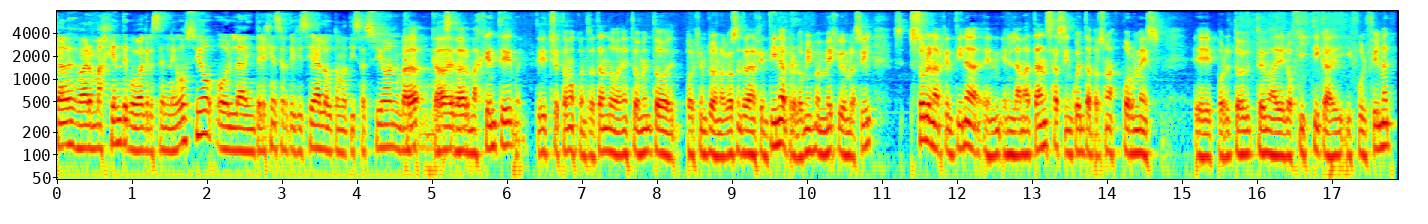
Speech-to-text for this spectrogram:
cada vez va a haber más gente porque va a crecer el negocio? ¿O la inteligencia artificial, la automatización va, Cada, cada va a vez va a haber más gente. De hecho, estamos contratando en este momento, por ejemplo, en el mercado central en Argentina, pero lo mismo en México y en Brasil. Solo en Argentina, en, en La Matanza, 50 personas por mes. eh, por el, todo el tema de logística y, y fulfillment,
